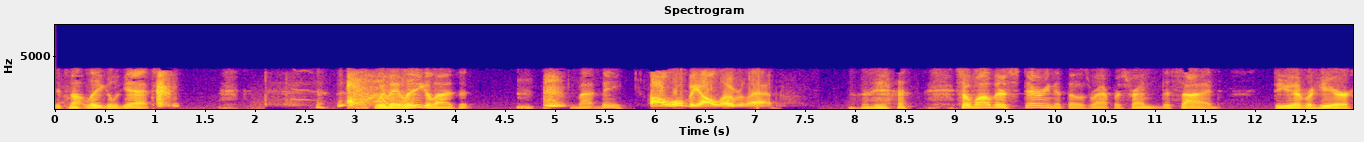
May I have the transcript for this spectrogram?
It's not legal yet. when they legalize it, it might be. Oh, we'll be all over that. Yeah. So while they're staring at those rappers trying to decide, do you ever hear?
